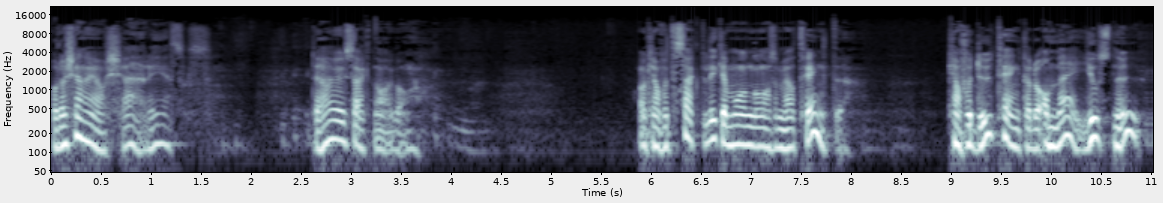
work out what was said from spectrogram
Och då känner jag, käre Jesus, det har jag ju sagt några gånger. Och kanske inte sagt det lika många gånger som jag har tänkt det. Kanske du tänker det om mig just nu.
